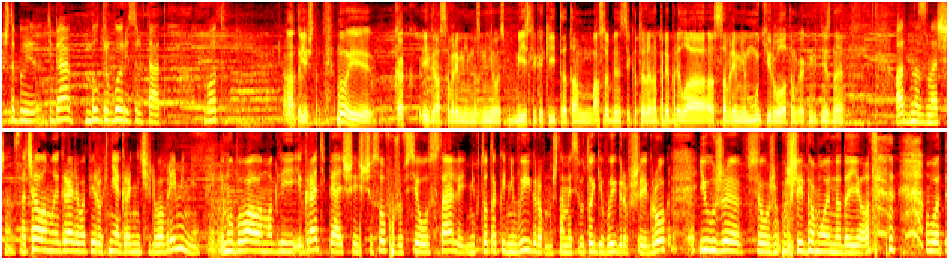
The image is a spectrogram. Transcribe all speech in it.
чтобы у тебя был другой результат. Вот. Отлично. Ну и как игра со временем изменилась? Есть ли какие-то там особенности, которые она приобрела со временем, мутировала там как-нибудь, не знаю? Однозначно. Сначала мы играли, во-первых, не ограничили во времени, uh-huh. и мы, бывало, могли играть 5-6 часов, уже все устали, никто так и не выиграл, потому что там есть в итоге выигравший игрок, и уже все, уже пошли домой, надоело. вот.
